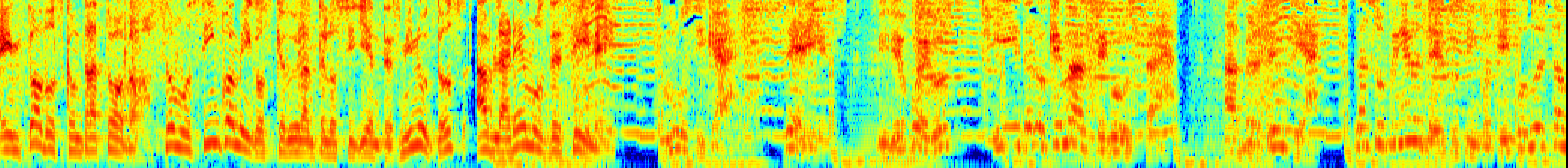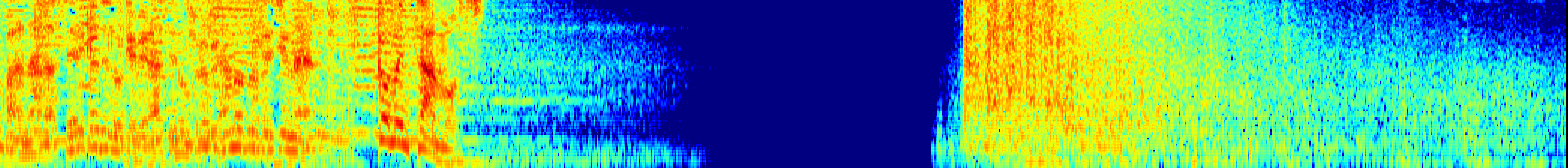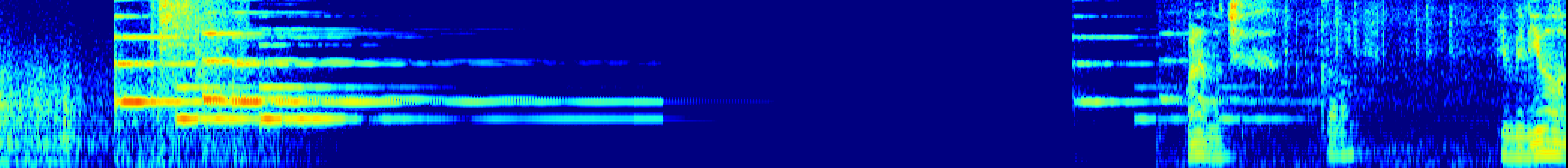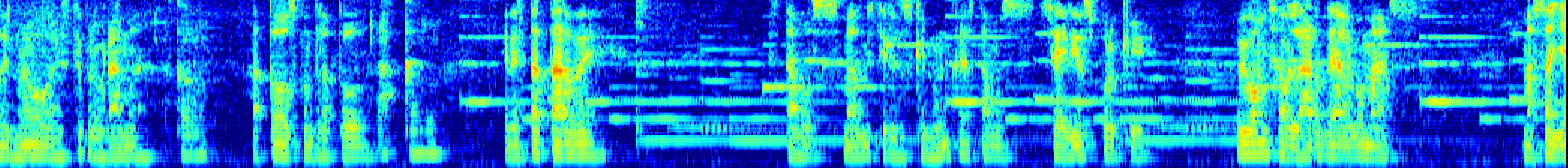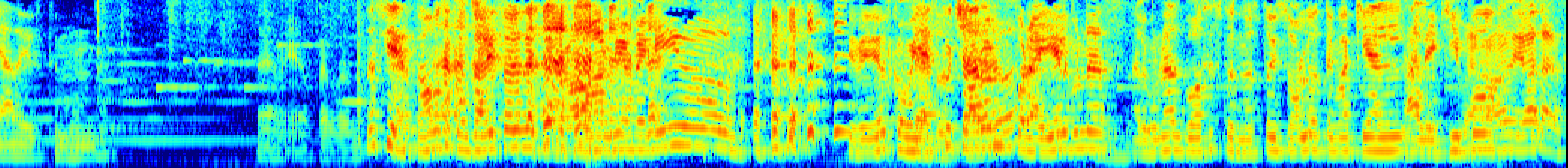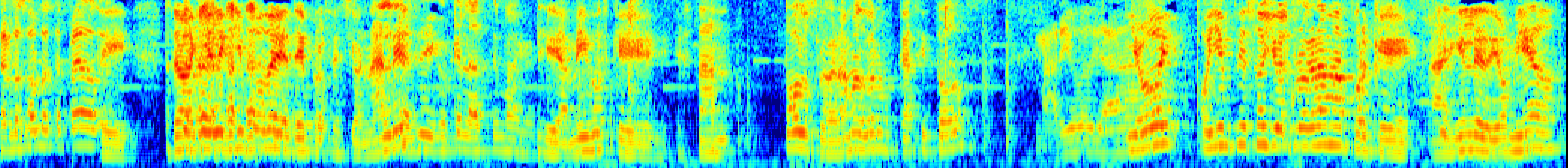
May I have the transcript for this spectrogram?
En Todos contra Todo, somos cinco amigos que durante los siguientes minutos hablaremos de cine, música, series, videojuegos y de lo que más te gusta. Advertencia, las opiniones de estos cinco tipos no están para nada cerca de lo que verás en un programa profesional. Comenzamos. Noches. Bienvenido de nuevo a este programa, ah, cabrón, a todos contra todo. ah, cabrón. En esta tarde estamos más misteriosos que nunca, estamos serios porque hoy vamos a hablar de algo más, más allá de este mundo. Amigo, perdón. No es cierto, vamos a contar historias de terror. Bienvenidos. Bienvenidos, como ya escucharon por ahí algunas, algunas voces, pues no estoy solo, tengo aquí al, al equipo. Bueno, ibas a hacerlo solo este pedo. Sí, tengo aquí el equipo de, profesionales. digo, qué lástima. güey. Sí, amigos que están todos los programas, bueno, casi todos. Mario ya. Y hoy, hoy empiezo yo el programa porque a alguien le dio miedo.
